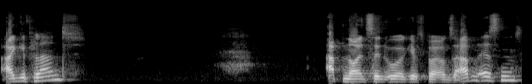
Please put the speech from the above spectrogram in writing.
eingeplant. Ab 19 Uhr gibt es bei uns Abendessen,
